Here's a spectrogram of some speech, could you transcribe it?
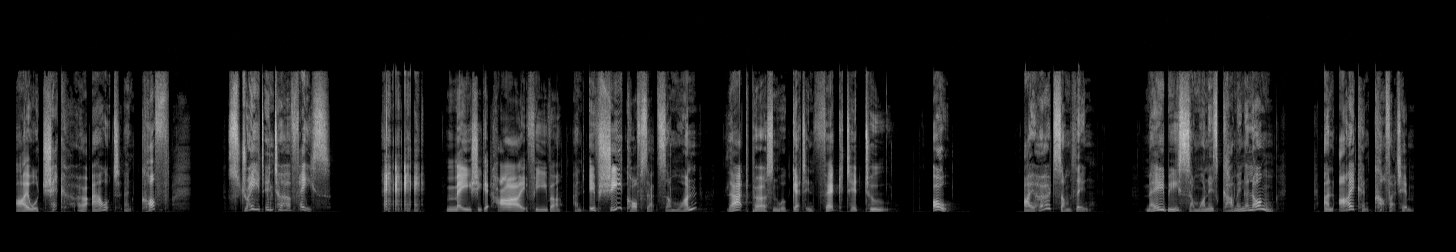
I will check her out and cough straight into her face. May she get high fever, and if she coughs at someone, that person will get infected too. Oh, I heard something. Maybe someone is coming along, and I can cough at him.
